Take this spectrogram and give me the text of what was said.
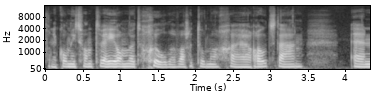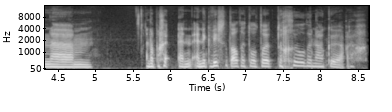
Van, ik kon iets van 200 gulden was het toen nog uh, rood staan. En, ehm, en, en, ik wist het altijd tot de, de gulden nauwkeurig.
